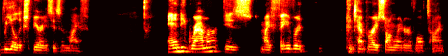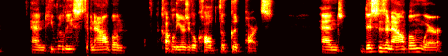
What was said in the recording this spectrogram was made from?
real experiences in life. Andy grammer is my favorite contemporary songwriter of all time and he released an album a couple of years ago called the good parts. And this is an album where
